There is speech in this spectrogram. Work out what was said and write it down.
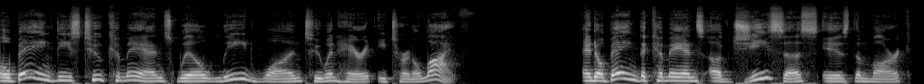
Obeying these two commands will lead one to inherit eternal life. And obeying the commands of Jesus is the mark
